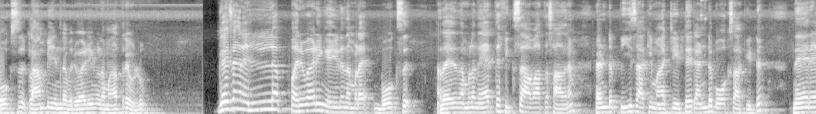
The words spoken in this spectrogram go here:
ബോക്സ് ക്ലാമ്പ് ചെയ്യേണ്ട പരിപാടിയും കൂടെ മാത്രമേ ഉള്ളൂ. ഗൈസ് അങ്ങനെ എല്ലാ പരിപാടിയും കഴിഞ്ഞിട്ട് നമ്മുടെ ബോക്സ് അതായത് നമ്മൾ നേരത്തെ ഫിക്സ് ആവാത്ത സാധനം രണ്ട് പീസാക്കി മാറ്റിയിട്ട് രണ്ട് ബോക്സ് ആക്കിയിട്ട് നേരെ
